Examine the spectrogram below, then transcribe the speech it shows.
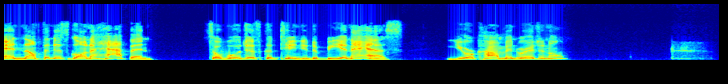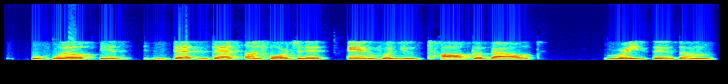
And nothing is going to happen. So we'll just continue to be an ass. Your comment, Reginald? Well, it's that that's unfortunate. And when you talk about racism,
